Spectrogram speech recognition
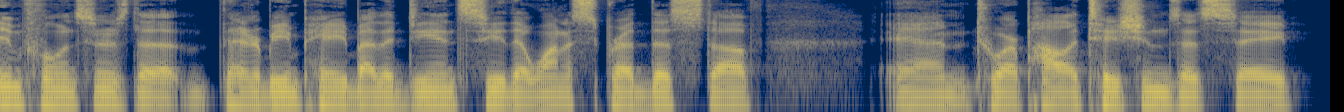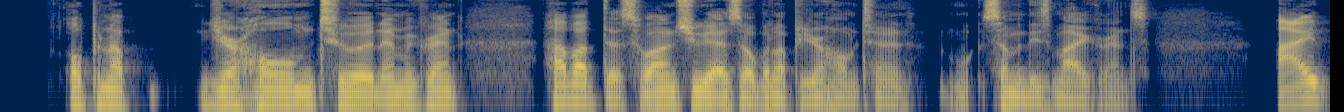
influencers that, that are being paid by the DNC that want to spread this stuff, and to our politicians that say, open up your home to an immigrant. How about this? Why don't you guys open up your home to some of these migrants? I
